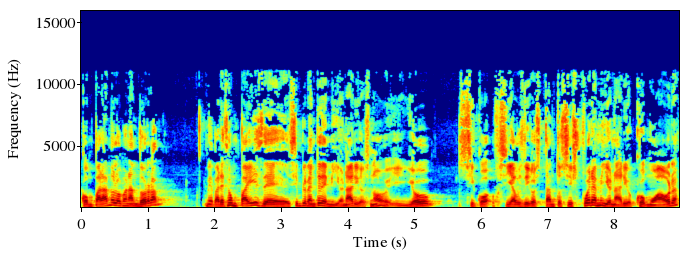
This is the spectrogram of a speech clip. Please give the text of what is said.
comparándolo con Andorra, me parece un país de simplemente de millonarios, ¿no? Y yo si, ya os digo, tanto si fuera millonario como ahora,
